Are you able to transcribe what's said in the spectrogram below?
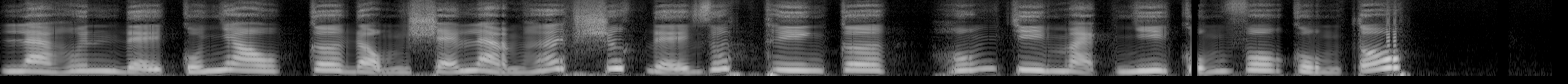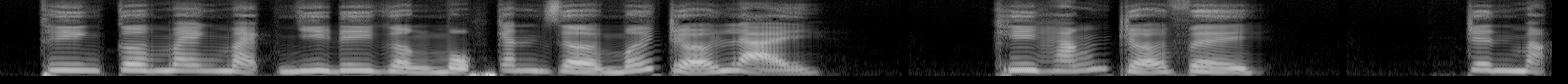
Là huynh đệ của nhau, cơ động sẽ làm hết sức để giúp thiên cơ, huống chi Mạc Nhi cũng vô cùng tốt. Thiên cơ mang Mạc Nhi đi gần một canh giờ mới trở lại. Khi hắn trở về, trên mặt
